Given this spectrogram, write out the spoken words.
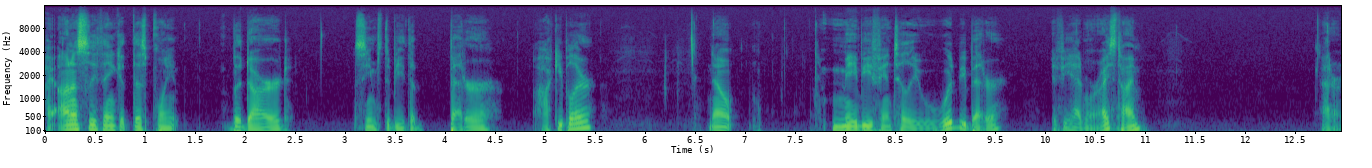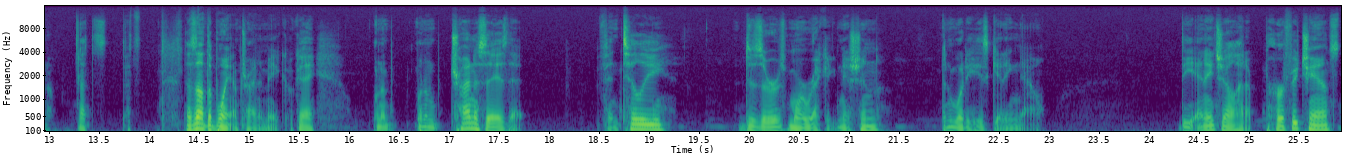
I honestly think at this point, Bedard seems to be the better hockey player. Now, maybe Fantilli would be better if he had more ice time. I don't know. That's that's that's not the point I'm trying to make. Okay, what I'm what I'm trying to say is that Fantilli deserves more recognition than what he's getting now. The NHL had a perfect chance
